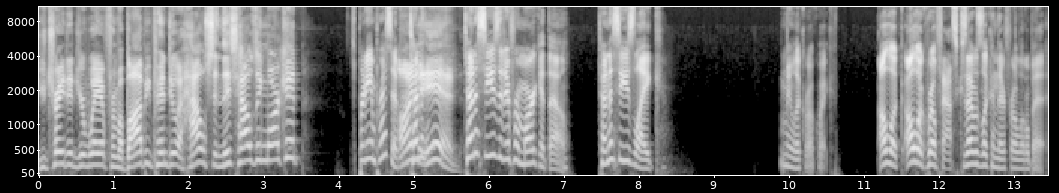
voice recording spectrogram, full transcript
you traded your way up from a bobby pin to a house in this housing market? It's pretty impressive. I'm Ten- in. Tennessee is a different market though. Tennessee's like Let me look real quick. I'll look I'll look real fast cuz I was looking there for a little bit.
